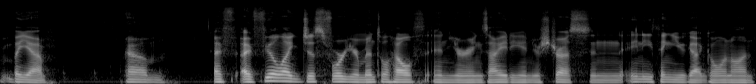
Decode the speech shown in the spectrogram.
But yeah, um, I, f- I feel like just for your mental health and your anxiety and your stress and anything you got going on,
